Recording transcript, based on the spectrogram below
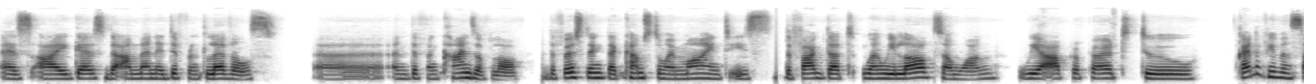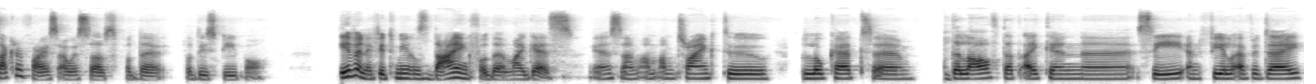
as I guess there are many different levels uh, and different kinds of love. the first thing that comes to my mind is the fact that when we love someone, we are prepared to kind of even sacrifice ourselves for the for these people, even if it means dying for them. I guess yes, I'm I'm, I'm trying to look at um, the love that I can uh, see and feel every day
